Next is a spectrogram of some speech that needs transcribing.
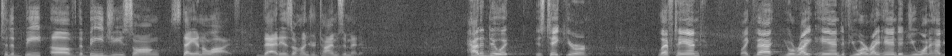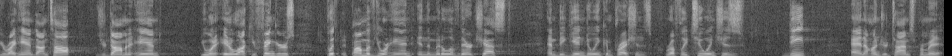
to the beat of the Bee Gees song, Staying Alive. That is 100 times a minute. How to do it is take your left hand like that, your right hand, if you are right-handed, you want to have your right hand on top as your dominant hand. You want to interlock your fingers, put the palm of your hand in the middle of their chest, and begin doing compressions, roughly two inches deep and 100 times per minute.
